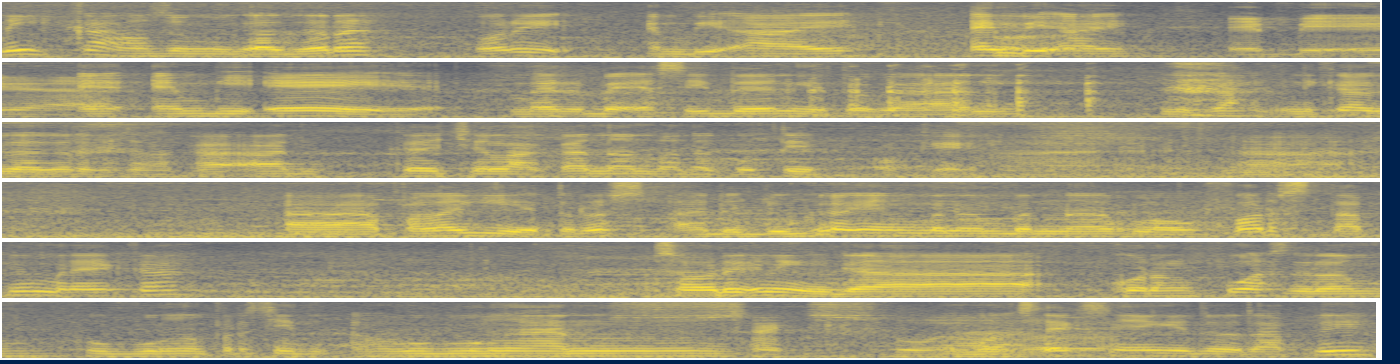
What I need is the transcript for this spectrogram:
nikah langsung gara-gara sorry MBI MBI MBA ya. eh, MBA married by accident gitu kan. Nikah nikah gara-gara kecelakaan kecelakaan dan tanda kutip. Oke. Nah eh, apalagi ya terus ada juga yang benar-benar lovers tapi mereka sorry ini nggak kurang puas dalam hubungan percintaan hubungan Seksual. hubungan seksnya gitu tapi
